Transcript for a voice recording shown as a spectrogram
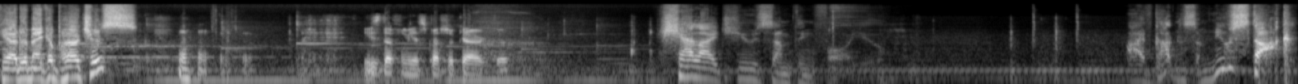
care to make a purchase? He's definitely a special character. Shall I choose something for you? I've gotten some new stock.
